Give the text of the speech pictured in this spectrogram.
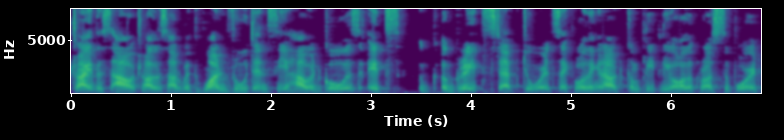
try this out, try this out with one route and see how it goes. It's a great step towards like rolling it out completely all across the board.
